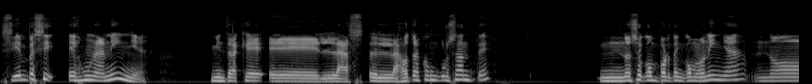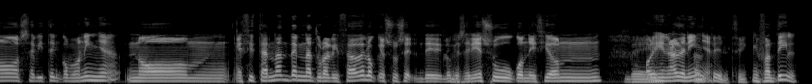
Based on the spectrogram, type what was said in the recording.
siempre sí es una niña. Mientras que eh, las, las otras concursantes no se comporten como niñas, no se visten como niñas, no mm, es están desnaturalizadas de lo que, su- de lo que sería su condición De original de niña. infantil, sí. infantil.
